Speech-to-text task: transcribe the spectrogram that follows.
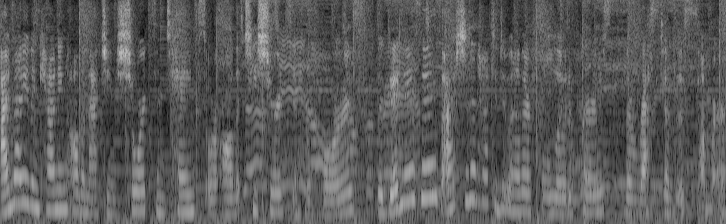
I'm not even counting all the matching shorts and tanks or all the t-shirts in her drawers. The good news is I shouldn't have to do another full load of hers the rest of this summer.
